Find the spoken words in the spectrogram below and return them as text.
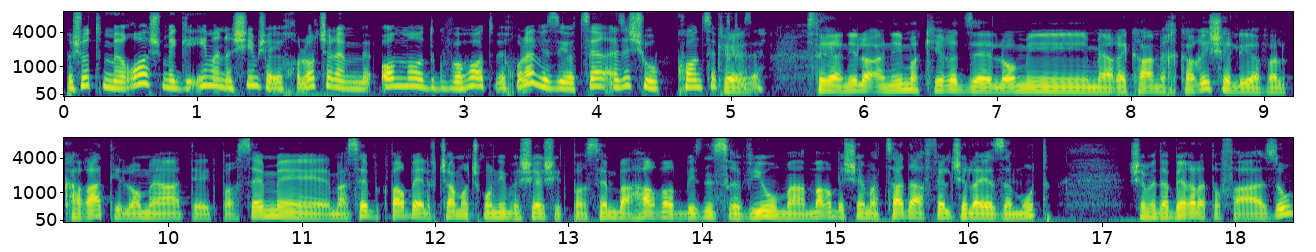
פשוט מראש מגיעים אנשים שהיכולות שלהם מאוד מאוד גבוהות וכולי, וזה יוצר איזשהו קונספט כן. כזה. אז תראי, אני, לא, אני מכיר את זה לא מהרקע המחקרי שלי, אבל קראתי לא מעט, התפרסם, אה, למעשה כבר ב-1986 התפרסם בהרווארד ביזנס ריוויו מאמר בשם הצד האפל של היזמות, שמדבר על התופעה הזו.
